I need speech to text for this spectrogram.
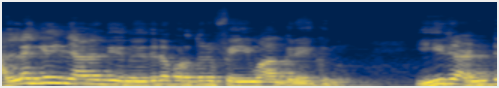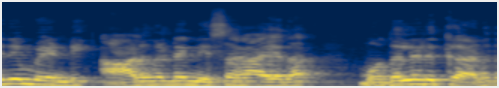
അല്ലെങ്കിൽ ഞാൻ എന്ത് ചെയ്യുന്നു? ഇതിനെ പുറത്തൊരു ഫെയിം ആഗ്രഹിക്കുന്നു. ഈ രണ്ടിനും വേണ്ടി ആളുകളുടെ നിസ്സഹായത മുതലെടുക്കുകയാണ്.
